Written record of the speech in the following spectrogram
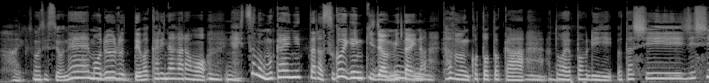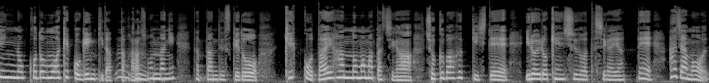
はい。そうですよね。もうルールって分かりながらも、うん。うんいやいつも迎えに行ったらすごい元気じゃんみたいな、うんうん多分こととか、うん。あとはやっぱり私自身の子供は結構元気だったからうんうんうん。そんなにだったんですけど、結構大半のママたちが職場復帰していろいろ研修を私がやって、あ、じゃあもう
